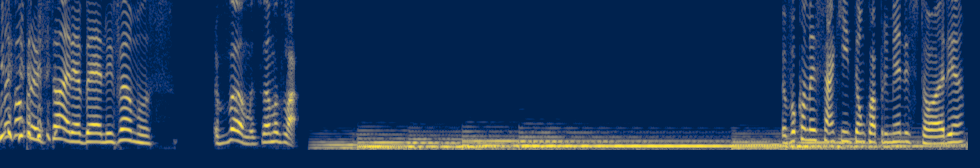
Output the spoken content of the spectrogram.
Mas vamos para a história, Belle, vamos? Vamos, vamos lá. Eu vou começar aqui então com a primeira história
